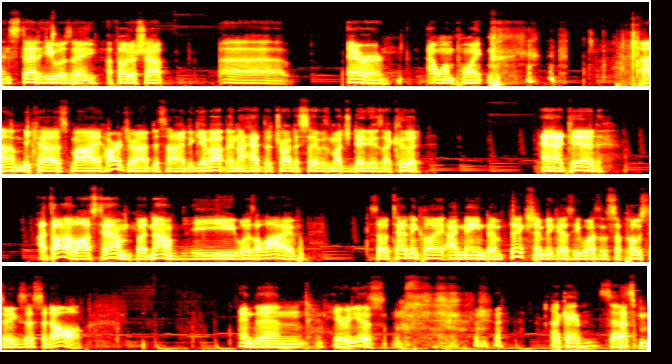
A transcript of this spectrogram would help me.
Instead, he was a, a Photoshop uh, error at one point um, because my hard drive decided to give up and I had to try to save as much data as I could. And I did. I thought I lost him, but no, he was alive. So technically, I named him Fiction because he wasn't supposed to exist at all. And then here he is. Okay, so That's my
